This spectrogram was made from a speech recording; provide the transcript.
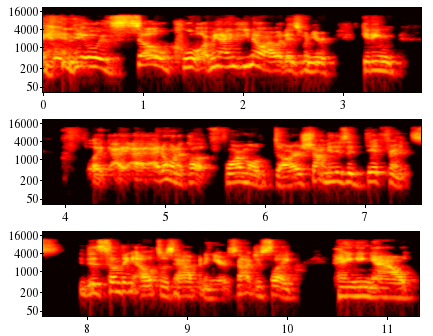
And it was so cool. I mean, I, you know how it is when you're getting like I, I don't want to call it formal darshan. I mean, there's a difference. There's something else was happening here. It's not just like hanging out,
